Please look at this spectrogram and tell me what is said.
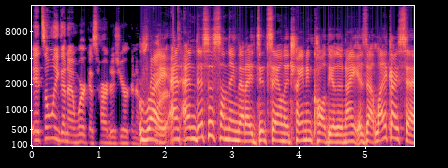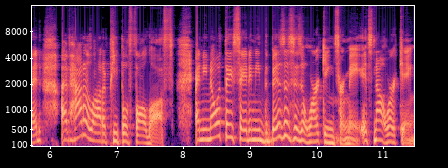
it's only going to work as hard as you're going to right and and this is something that i did say on the training call the other night is that like i said i've had a lot of people fall off and you know what they say to me? The business isn't working for me it's not working.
